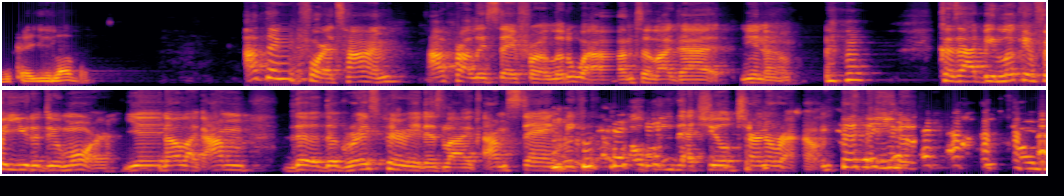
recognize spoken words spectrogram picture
because you love him? I think for a time, I'll probably stay for a little while until I got, you know, because I'd be looking for you to do more. You know, like I'm the the grace period is like I'm staying because I'm hoping that you'll turn around. you know, and,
